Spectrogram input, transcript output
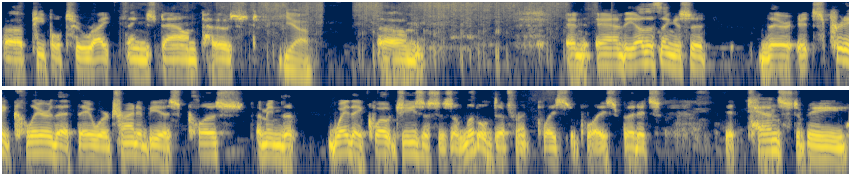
uh, people to write things down post. Yeah. And and the other thing is that there, it's pretty clear that they were trying to be as close. I mean, the way they quote Jesus is a little different place to place, but it's it tends to be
